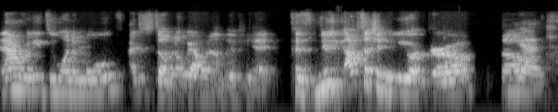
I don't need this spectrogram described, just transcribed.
and I really do want to move. I just don't know where I want to live yet. Because New, I'm such a New York girl. So Yes,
